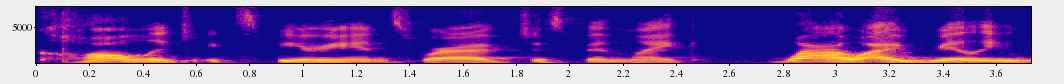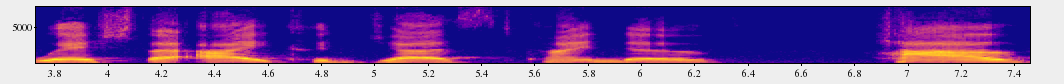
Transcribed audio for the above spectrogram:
college experience where I've just been like, wow, I really wish that I could just kind of have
